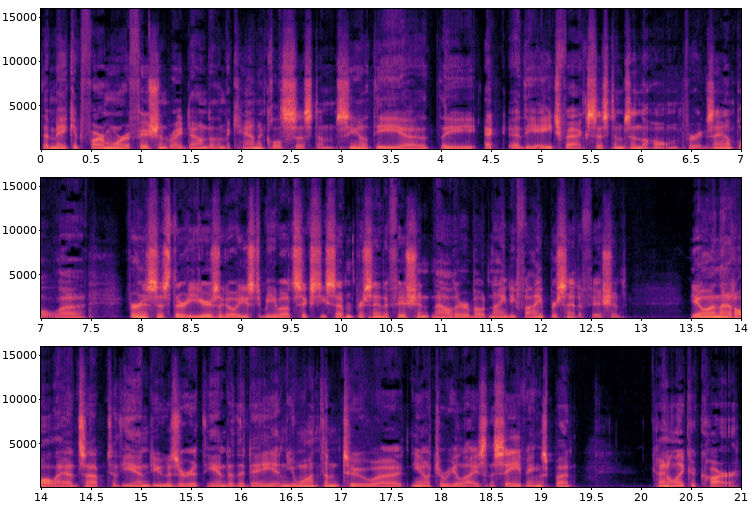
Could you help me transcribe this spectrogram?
that make it far more efficient, right down to the mechanical systems. You know, the uh, the uh, the HVAC systems in the home, for example. Furnaces 30 years ago used to be about 67% efficient. Now they're about 95% efficient. You know, and that all adds up to the end user at the end of the day, and you want them to, you know, to realize the savings. But kind of like a car,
